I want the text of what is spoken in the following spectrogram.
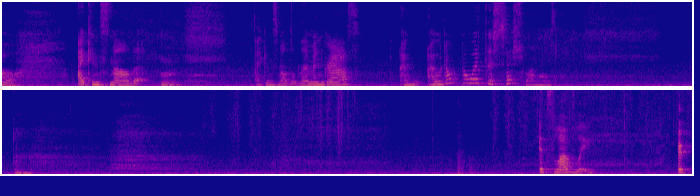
Oh, I can smell the. Mm, I can smell the lemongrass. I, I don't know what the Szechuan is. Mm. It's lovely. It,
